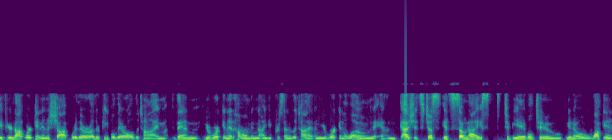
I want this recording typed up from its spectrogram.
if you're not working in a shop where there are other people there all the time, then you're working at home and 90% of the time you're working alone. And gosh, it's just, it's so nice to be able to, you know, walk in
